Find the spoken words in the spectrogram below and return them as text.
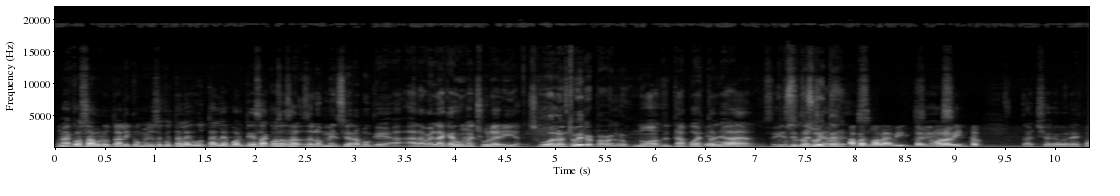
Una cosa brutal. Y como yo sé que a usted le gusta el deporte y esa cosa, se, los menciono porque a, la verdad que es una chulería. Súbalo en Twitter para verlo. No, está puesto ya. Sí, sí, lo Ah, pues no lo he visto, yo no lo he visto. Está chévere. Este.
